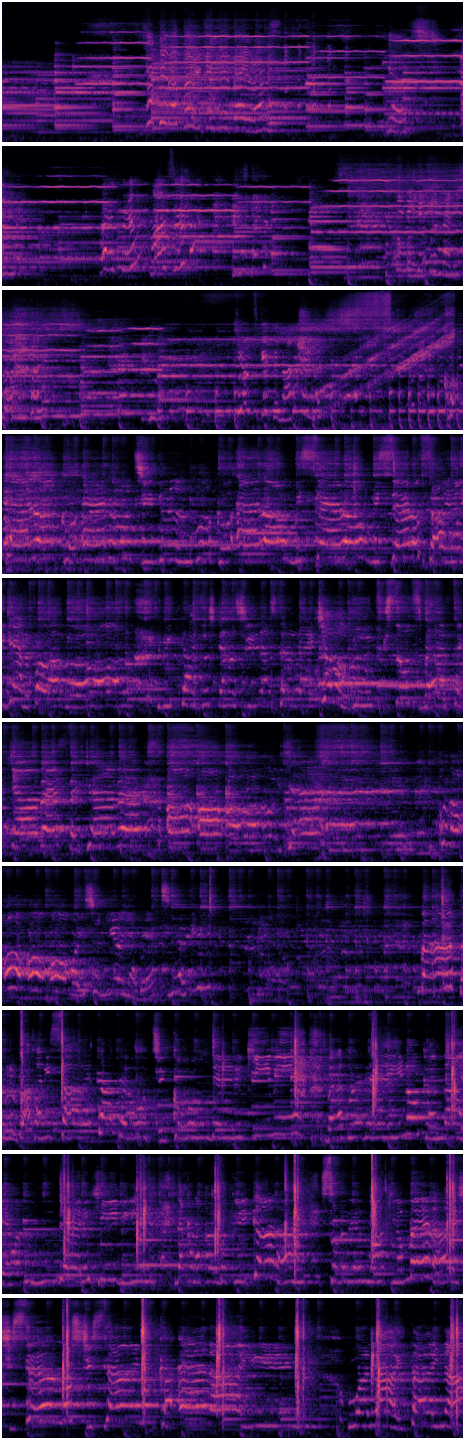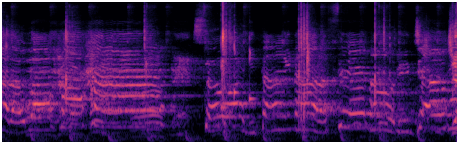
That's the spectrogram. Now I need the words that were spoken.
して走り出したら大丈夫？突き進め叫べ。叫べ Oh oh oh yeah この Oh oh oh も一緒に言うんやで強気またバカにされたって落ち込んでる君。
